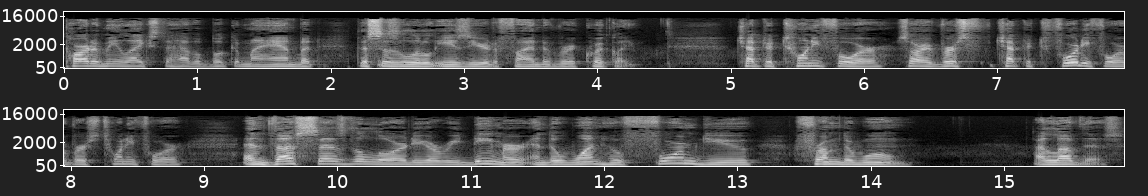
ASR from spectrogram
part of me likes to have a book in my hand, but this is a little easier to find them very quickly. Chapter 24, sorry, verse, chapter 44, verse 24. And thus says the Lord, your Redeemer, and the one who formed you from the womb. I love this.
